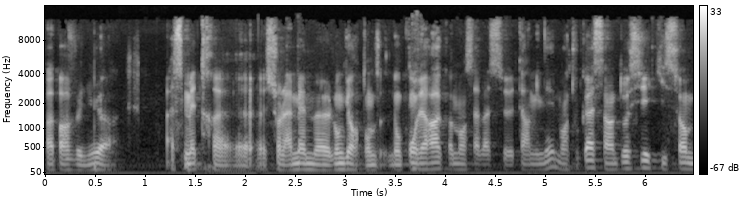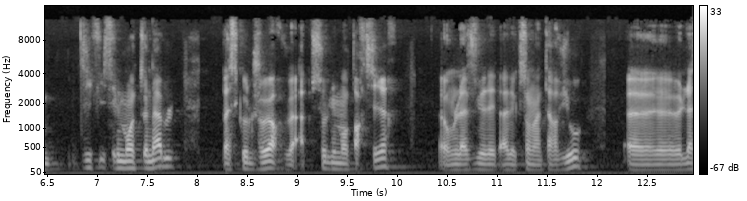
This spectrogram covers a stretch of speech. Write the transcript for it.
pas parvenus à, à se mettre euh, sur la même longueur d'onde. Donc on verra comment ça va se terminer. Mais en tout cas, c'est un dossier qui semble difficilement tenable parce que le joueur veut absolument partir. Euh, on l'a vu avec son interview. Euh, la,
